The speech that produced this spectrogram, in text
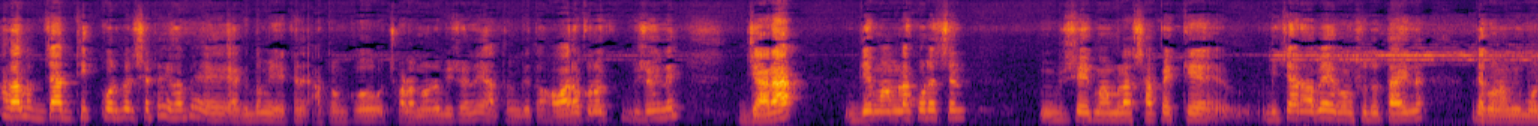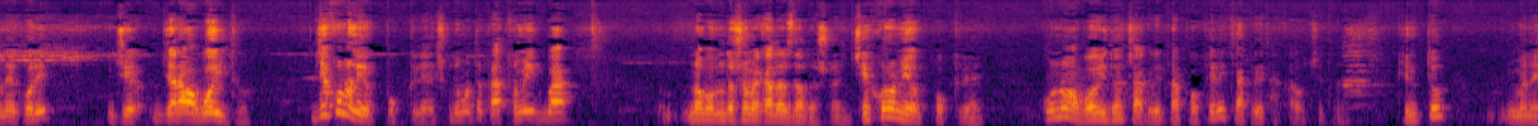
আদালত যা ঠিক করবেন সেটাই হবে একদমই এখানে আতঙ্ক ছড়ানোর বিষয় নেই, আতঙ্কিত হওয়ারও কোনো বিষয় নেই। যারা যে মামলা করেছেন, সেই মামলার সাপেক্ষে বিচার হবে এবং শুধু তাই না, দেখুন আমি মনে করি যে যারা অবৈধ যে কোনো নিয়োগ প্রক্রিয়ায়, শুধুমাত্র প্রাথমিক বা নবম, দশম, একাদশ, দ্বাদশ নয় যে কোনো নিয়োগ প্রক্রিয়ায়, কোনো অবৈধ চাকরি প্রাপকেরই চাকরি থাকা উচিত নয় কিন্তু মানে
